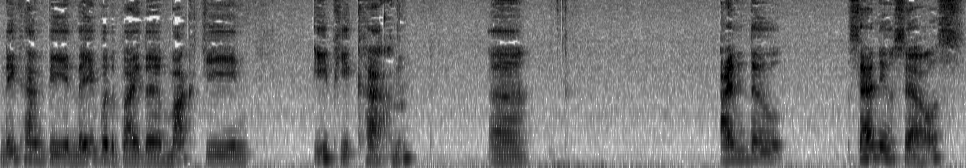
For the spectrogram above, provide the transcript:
they can be labeled by the mark gene EpCAM. Uh, endothelial cells,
